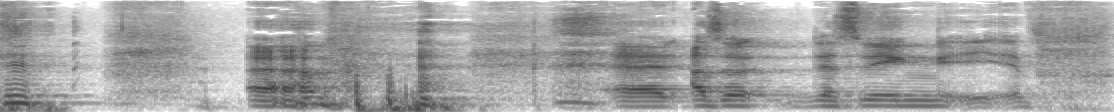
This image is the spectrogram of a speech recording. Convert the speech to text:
ähm, äh, also deswegen pff,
